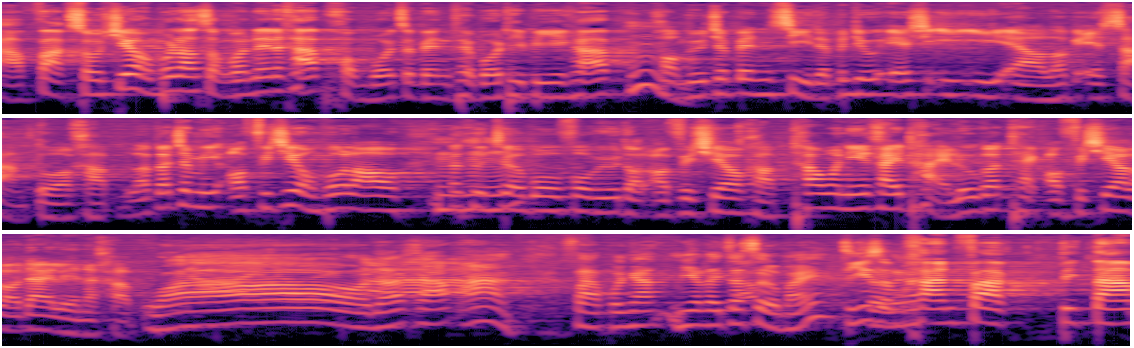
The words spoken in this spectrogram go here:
ครับ ฝากโซเชียลของพวกเราสองคนด้วยนะครับ ของโบทจะเป็น Turbo TV ครับ ของบิวจะเป็น 4 W H E E L แล้วก็ S 3ตัวครับ แล้วก็จะมี Official ของพวกเรา ก็คือ turbo 4 view official ครับ ถ้าวันนี้ใครถ่ายรูปก็แท็ก Official เราได้เลยนะครับ ว้าว นะครับอะฝากผลงานมีอะไรจะเสริมไหมที่เริมสำไหมคัญฝากติดตาม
